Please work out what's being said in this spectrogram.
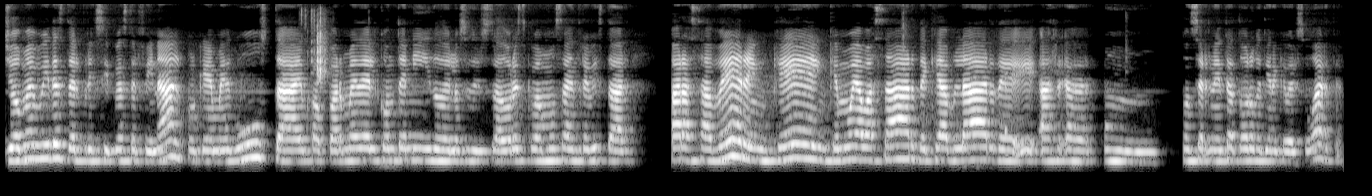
yo me vi desde el principio hasta el final, porque me gusta empaparme del contenido de los ilustradores que vamos a entrevistar para saber en qué, en qué me voy a basar, de qué hablar, de, eh, a- a- con- concerniente a todo lo que tiene que ver su arte.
